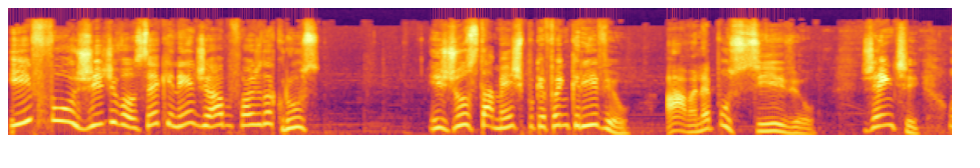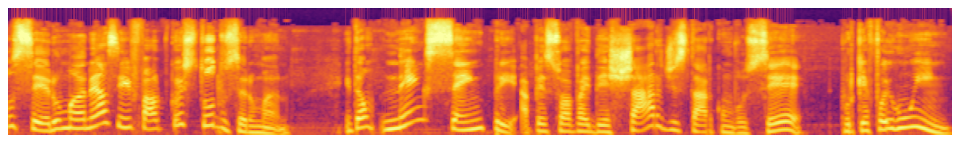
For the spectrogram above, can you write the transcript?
e fugir de você que nem diabo foge da cruz. E justamente porque foi incrível. Ah, mas não é possível. Gente, o ser humano é assim, falo porque eu estudo o ser humano. Então, nem sempre a pessoa vai deixar de estar com você porque foi ruim.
